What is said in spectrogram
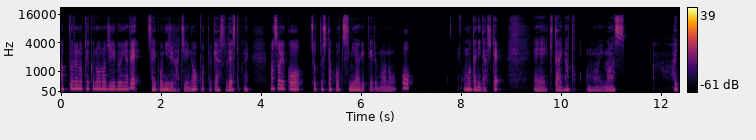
Apple のテクノロジー分野で最高28位のポッドキャストですとかね、まあ、そういうこう、ちょっとしたこう積み上げているものを表に出してい、えーきたいなと思います。はい。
